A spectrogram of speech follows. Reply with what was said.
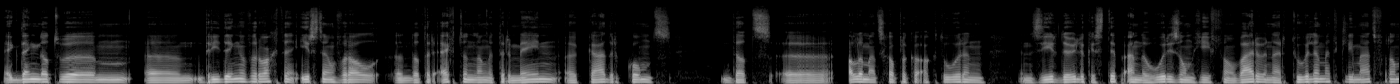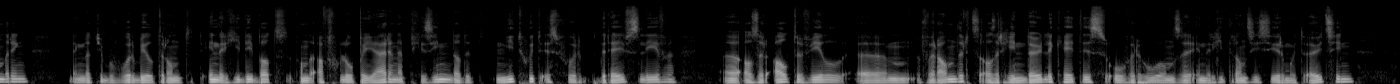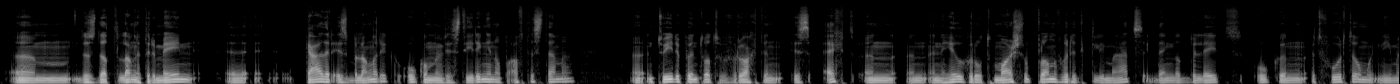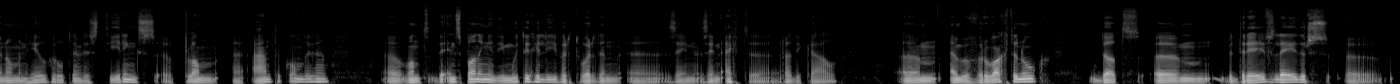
Ik denk dat we um, drie dingen verwachten. Eerst en vooral dat er echt een lange termijn kader komt dat uh, alle maatschappelijke actoren een zeer duidelijke stip aan de horizon geeft van waar we naartoe willen met klimaatverandering. Denk dat je bijvoorbeeld rond het energiedebat van de afgelopen jaren hebt gezien dat het niet goed is voor bedrijfsleven uh, als er al te veel um, verandert, als er geen duidelijkheid is over hoe onze energietransitie er moet uitzien. Um, dus dat lange termijn uh, kader is belangrijk, ook om investeringen op af te stemmen. Uh, een tweede punt wat we verwachten is echt een, een, een heel groot Marshallplan voor het klimaat. Ik denk dat beleid ook een, het voortouw moet nemen om een heel groot investeringsplan uh, aan te kondigen. Uh, want de inspanningen die moeten geleverd worden zijn, zijn echt radicaal. Um, en we verwachten ook dat um, bedrijfsleiders,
